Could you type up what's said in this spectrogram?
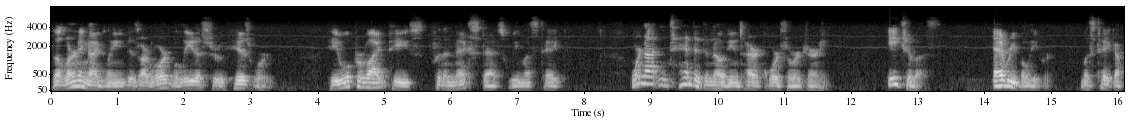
The learning I gleaned is our Lord will lead us through His Word. He will provide peace for the next steps we must take. We're not intended to know the entire course of our journey. Each of us, every believer, must take a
